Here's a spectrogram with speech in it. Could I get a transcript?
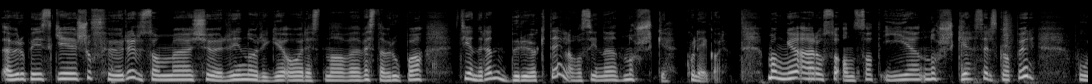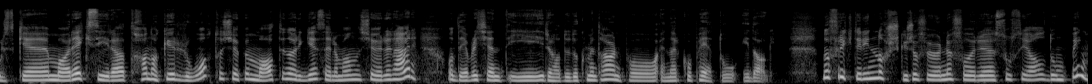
Østeuropeiske sjåfører som kjører i Norge og resten av Vest-Europa, tjener en brøkdel av sine norske kollegaer. Mange er også ansatt i norske selskaper. Polske Marek sier at han har ikke råd til å kjøpe mat i Norge selv om han kjører her, og det ble kjent i radiodokumentaren på NRK P2 i dag. Nå frykter de norske sjåførene for sosial dumping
